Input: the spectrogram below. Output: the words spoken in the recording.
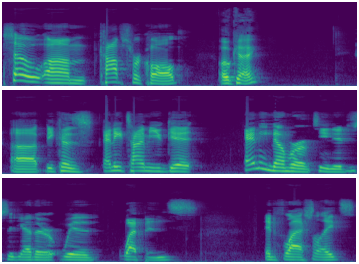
so, um, cops were called Okay. uh, because anytime you get any number of teenagers together with weapons and flashlights,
